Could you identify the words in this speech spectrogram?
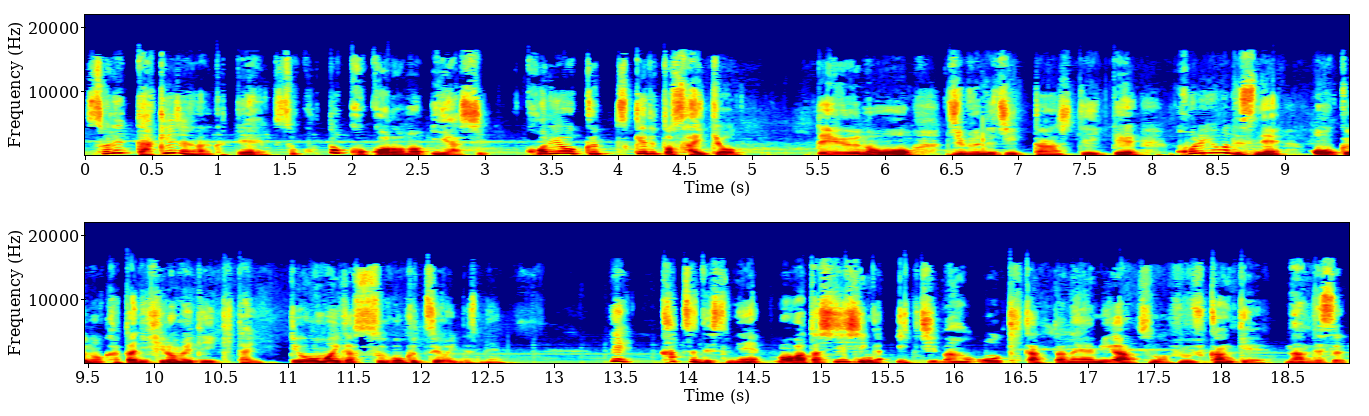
それだけじゃなくて、そこと心の癒し。これをくっつけると最強っていうのを自分で実感していて、これをですね、多くの方に広めていきたいっていう思いがすごく強いんですね。で、かつですね、まあ私自身が一番大きかった悩みがその夫婦関係なんです。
